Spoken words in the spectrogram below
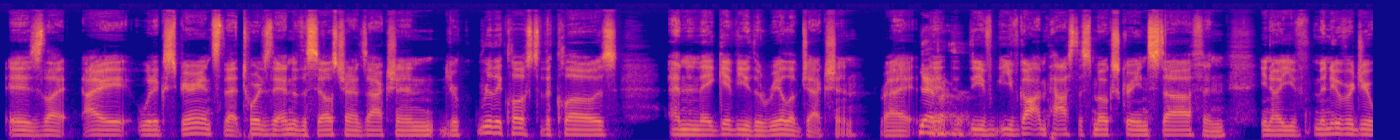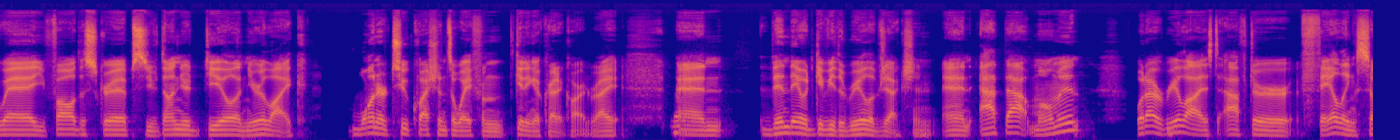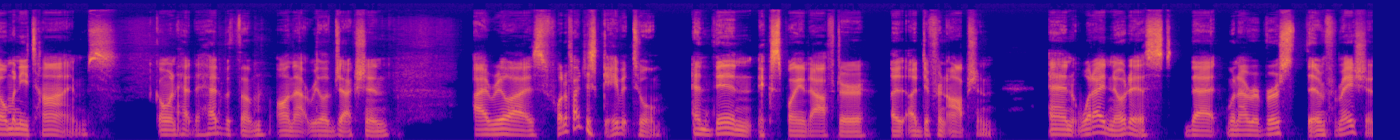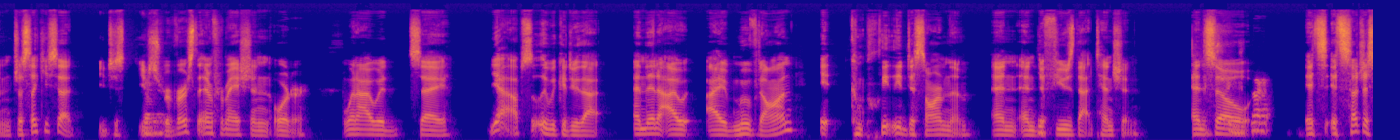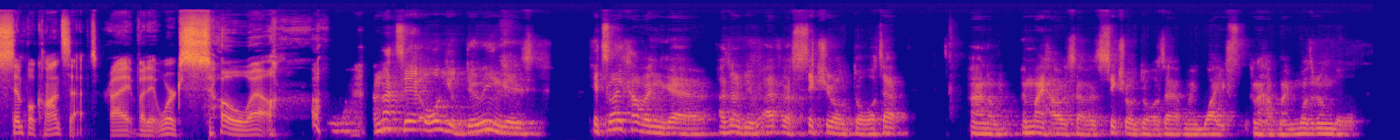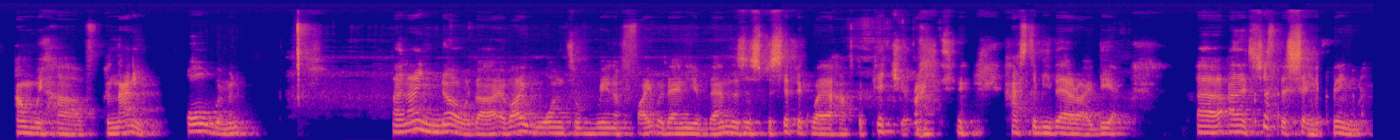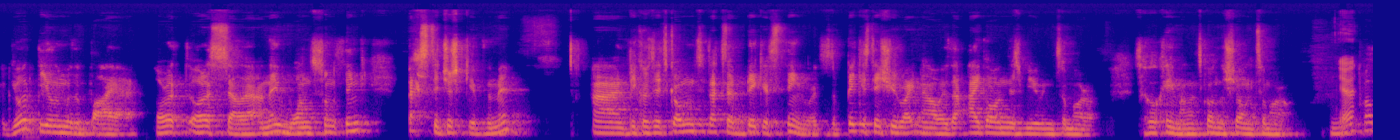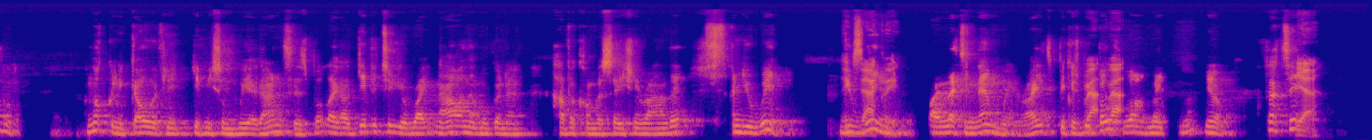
is that I would experience that towards the end of the sales transaction, you're really close to the close, and then they give you the real objection, right? Yeah, it, you've you've gotten past the smokescreen stuff, and you know you've maneuvered your way, you followed the scripts, you've done your deal, and you're like one or two questions away from getting a credit card, right? Yeah. And then they would give you the real objection, and at that moment, what I realized after failing so many times going head to head with them on that real objection, I realized, what if I just gave it to them and then explained after a, a different option? And what I noticed that when I reversed the information, just like you said, you just you just reverse the information order. When I would say, "Yeah, absolutely, we could do that," and then I I moved on, it completely disarmed them and and diffused that tension. And so it's it's such a simple concept, right? But it works so well. and that's it. All you're doing is it's like having a, I don't know if you I have a six year old daughter And in my house, I have a six year old daughter, I have my wife, and I have my mother in law, and we have a nanny, all women. And I know that if I want to win a fight with any of them, there's a specific way I have to pitch it, right? it has to be their idea. Uh, and it's just the same thing. You're dealing with a buyer or a, or a seller and they want something, best to just give them it. And because it's going to, that's the biggest thing, right? It's the biggest issue right now is that I go on this viewing tomorrow. It's like, okay, man, let's go on the showing tomorrow. Yeah. Problem. I'm not going to go if you give me some weird answers, but like I'll give it to you right now, and then we're going to have a conversation around it, and you win. You Exactly. win by letting them win, right? Because we Ra- both ra- want to make, you know, that's it. Yeah.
